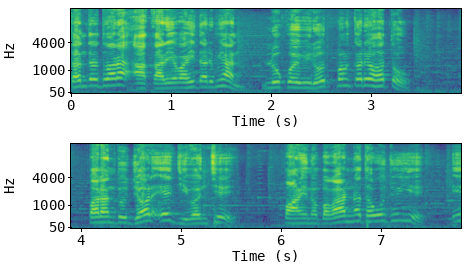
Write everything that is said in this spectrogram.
તંત્ર દ્વારા આ કાર્યવાહી દરમિયાન લોકોએ વિરોધ પણ કર્યો હતો. પરંતુ જળ એ જીવન છે. પાણીનો બગાડ ન થવો જોઈએ. એ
